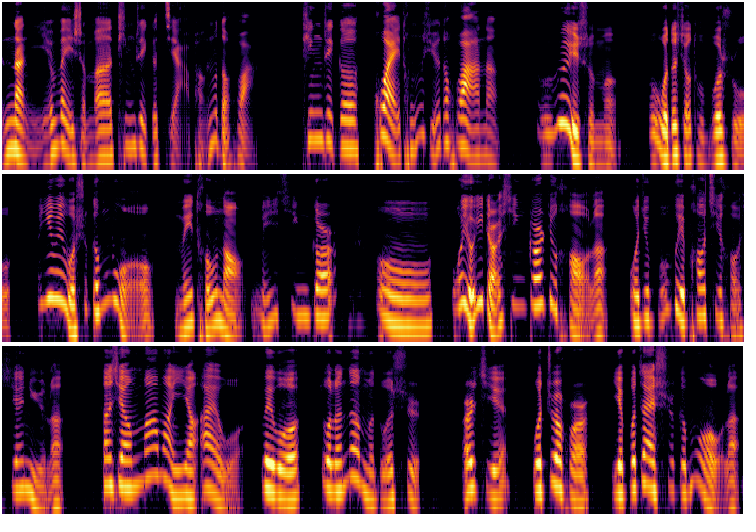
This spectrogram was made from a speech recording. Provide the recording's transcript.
那你为什么听这个假朋友的话，听这个坏同学的话呢？为什么，我的小土拨鼠？因为我是个木偶，没头脑，没心肝儿。哦，我有一点心肝儿就好了，我就不会抛弃好仙女了。她像妈妈一样爱我，为我。做了那么多事，而且我这会儿也不再是个木偶了，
